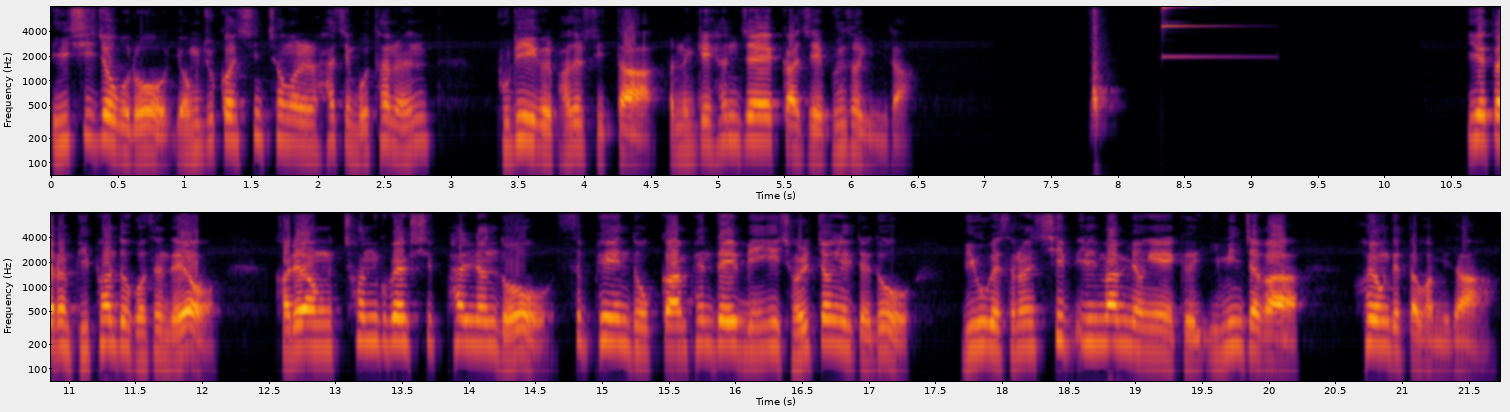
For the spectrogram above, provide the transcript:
일시적으로 영주권 신청을 하지 못하는 불이익을 받을 수 있다는 게 현재까지의 분석입니다. 이에 따른 비판도 거센데요. 가령 1918년도 스페인 독감 팬데믹이 절정일 때도 미국에서는 11만 명의 그 이민자가 허용됐다고 합니다.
